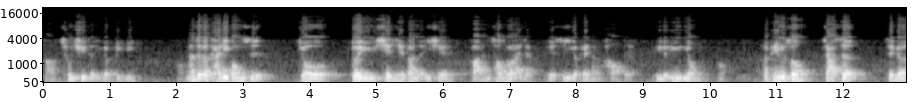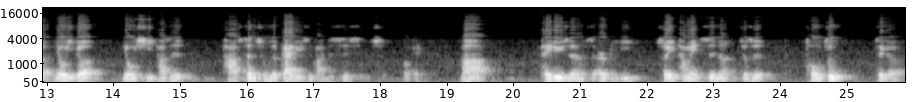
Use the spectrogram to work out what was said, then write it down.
啊出去的一个比例。那这个凯利公式，就对于现阶段的一些法人操作来讲，也是一个非常好的一个运用哦。那比如说，假设这个有一个游戏，它是它胜出的概率是百分之四十，OK，那赔率呢是二比一，所以它每次呢就是投注这个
